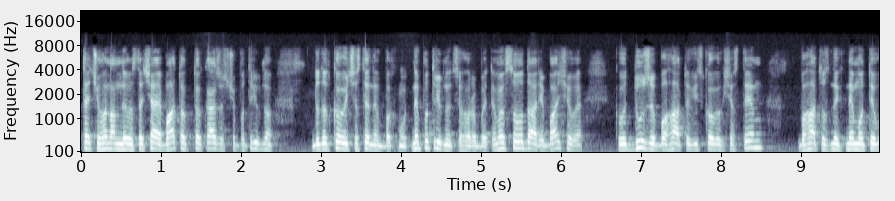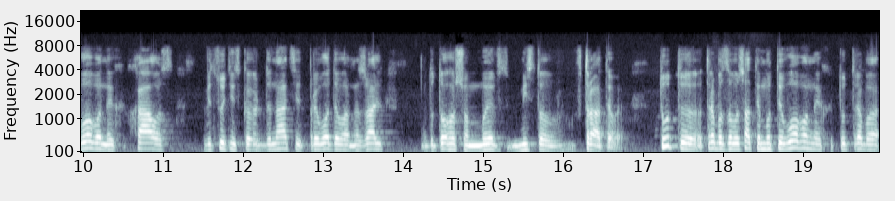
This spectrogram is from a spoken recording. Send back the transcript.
те- чого нам не вистачає, багато хто каже, що потрібно додаткові частини в Бахмут. Не потрібно цього робити. Ми в Солодарі бачили, коли дуже багато військових частин, багато з них немотивованих, хаос, відсутність координації приводила, на жаль, до того, що ми місто втратили. Тут е, треба залишати мотивованих, тут треба,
